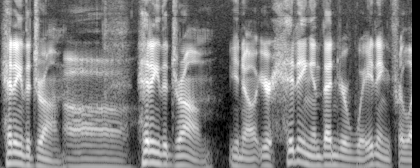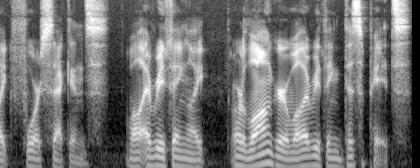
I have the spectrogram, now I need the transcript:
hitting the drum, Oh, hitting the drum. You know, you're hitting and then you're waiting for like four seconds while everything like or longer while everything dissipates.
